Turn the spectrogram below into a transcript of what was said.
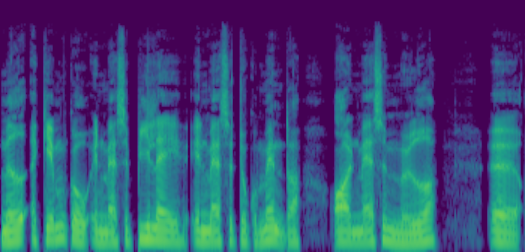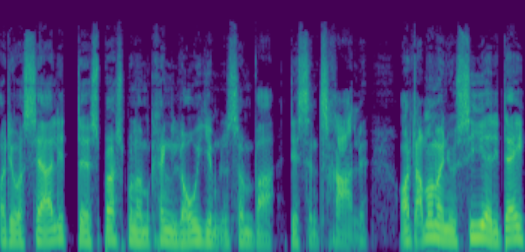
med at gennemgå en masse bilag, en masse dokumenter og en masse møder. Øh, og det var særligt øh, spørgsmålet omkring lovhjemmel, som var det centrale. Og der må man jo sige, at i dag,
